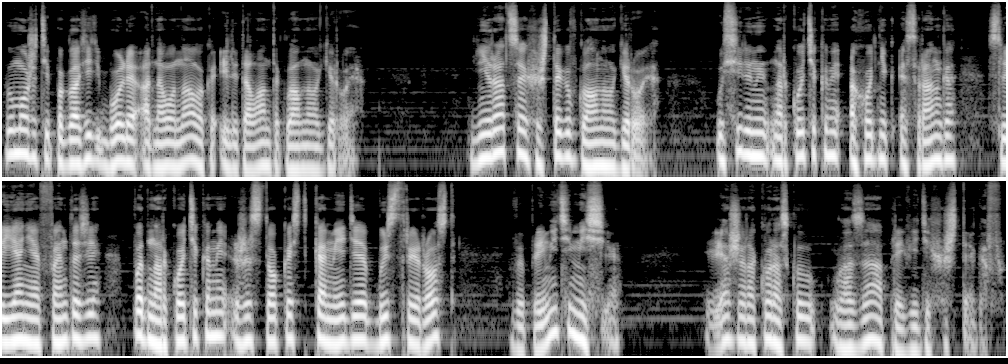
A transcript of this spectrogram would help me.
вы можете поглотить более одного навыка или таланта главного героя. Генерация хэштегов главного героя – усиленный наркотиками охотник С-ранга, слияние фэнтези, под наркотиками, жестокость, комедия, быстрый рост. Вы примите миссию? Я широко раскрыл глаза при виде хэштегов.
